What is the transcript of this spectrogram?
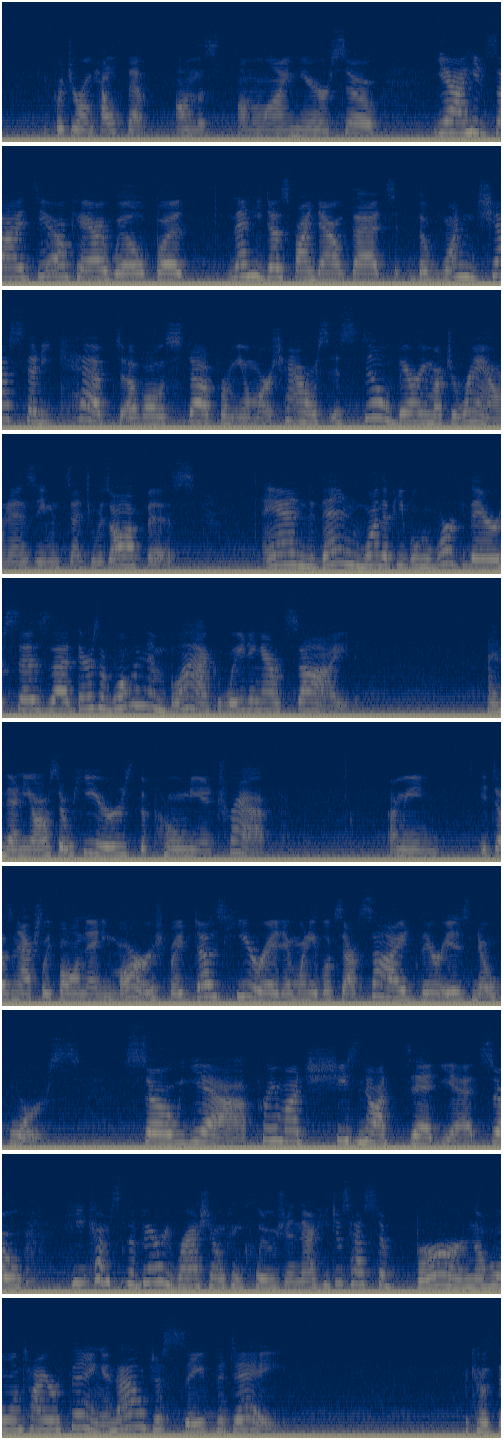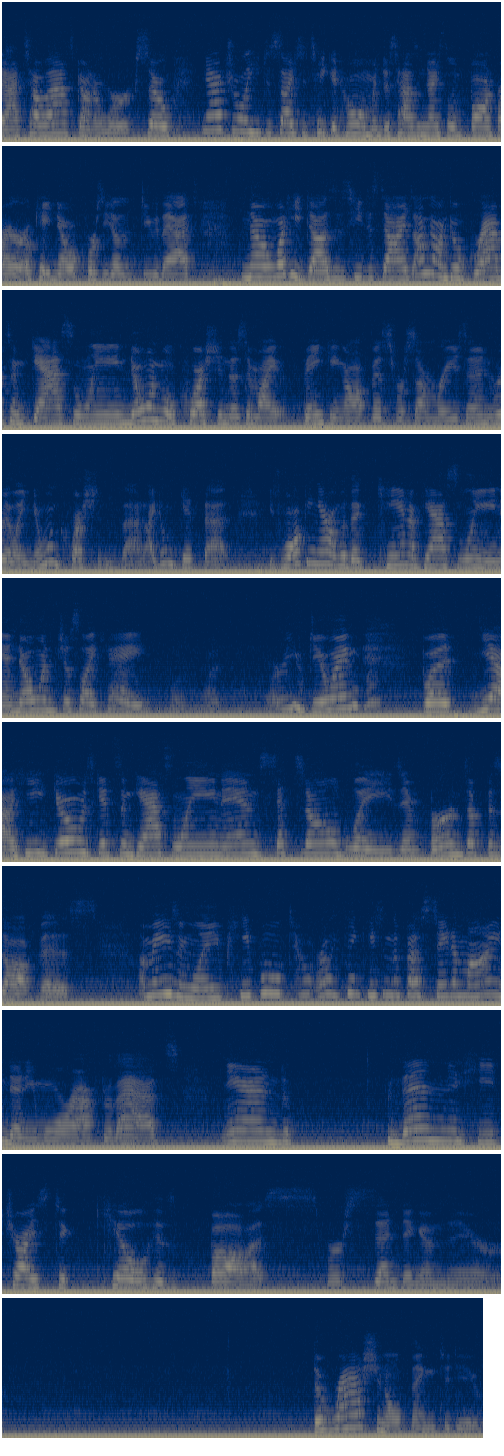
you put your own health at, on the on the line here. So yeah, he decides, yeah, okay, I will. But then he does find out that the one chest that he kept of all the stuff from Eel Marsh house is still very much around and is even sent to his office. And then one of the people who work there says that there's a woman in black waiting outside. And then he also hears the pony and trap. I mean, it doesn't actually fall into any marsh, but he does hear it, and when he looks outside, there is no horse. So, yeah, pretty much she's not dead yet. So, he comes to the very rational conclusion that he just has to burn the whole entire thing, and that'll just save the day. Because that's how that's gonna work. So, naturally, he decides to take it home and just has a nice little bonfire. Okay, no, of course he doesn't do that. No, what he does is he decides, I'm gonna go grab some gasoline. No one will question this in my banking office for some reason. Really, no one questions that. I don't get that. He's walking out with a can of gasoline, and no one's just like, hey, what, what are you doing? But yeah, he goes, gets some gasoline, and sets it all ablaze and burns up his office. Amazingly, people don't really think he's in the best state of mind anymore after that. And then he tries to kill his boss for sending him there. The rational thing to do.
